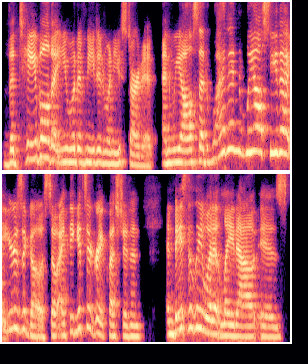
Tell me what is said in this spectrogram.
the table that you would have needed when you started. And we all said, why didn't we all see that years ago? So I think it's a great question. And and basically what it laid out is,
